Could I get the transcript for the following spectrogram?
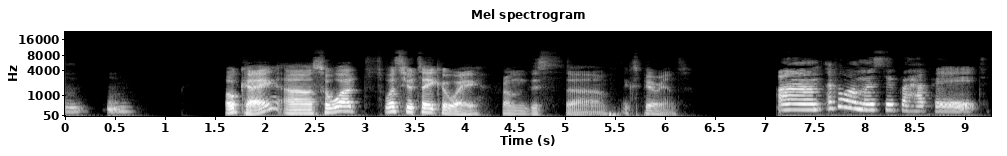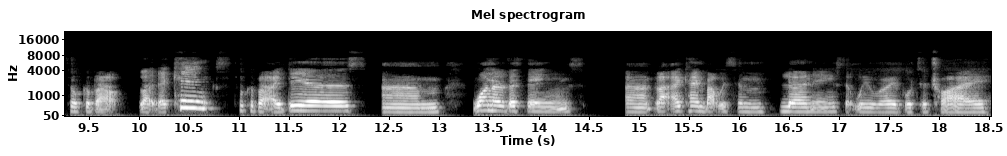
Mm, mm. Okay. Uh, so what what's your takeaway from this uh, experience? Um, everyone was super happy to talk about like their kinks, talk about ideas. Um, one of the things, uh, like I came back with some learnings that we were able to try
